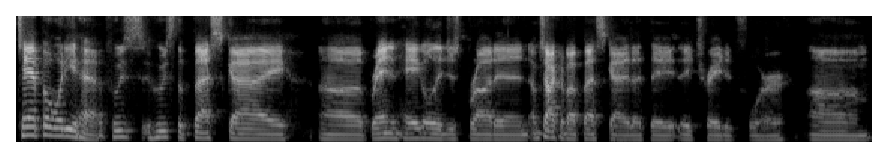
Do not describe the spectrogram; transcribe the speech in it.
Tampa, what do you have? Who's who's the best guy? Uh, Brandon Hagel they just brought in. I'm talking about best guy that they they traded for. Um,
